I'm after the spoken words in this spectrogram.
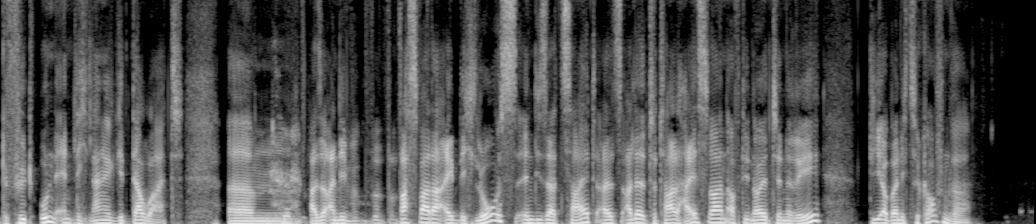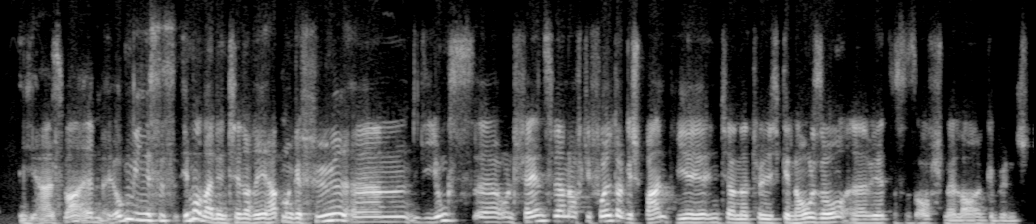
gefühlt unendlich lange gedauert. Ähm, also Andi, was war da eigentlich los in dieser Zeit, als alle total heiß waren auf die neue Teneré, die aber nicht zu kaufen war? Ja, es war ähm, irgendwie ist es immer bei den Teneré, hat man Gefühl, ähm, die Jungs äh, und Fans werden auf die Folter gespannt. Wir intern natürlich genauso. Äh, wir hätten es auch schneller gewünscht.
